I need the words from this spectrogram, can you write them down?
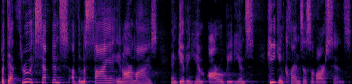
but that through acceptance of the Messiah in our lives and giving him our obedience, he can cleanse us of our sins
